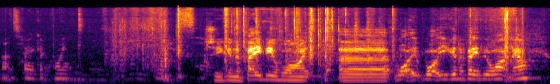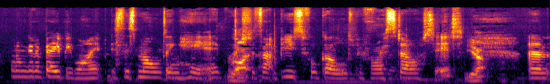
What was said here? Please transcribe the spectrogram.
That's a very good point. So you're going to baby wipe. Uh, what what are you going to baby wipe now? What I'm going to baby wipe is this moulding here, which Right. was that beautiful gold before I started. Yeah. Um,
